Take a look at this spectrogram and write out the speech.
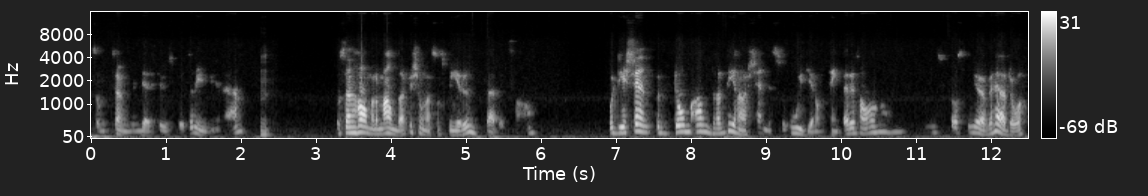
som tömmer deras kulsprutor in i den. Mm. Och sen har man de andra personerna som springer runt där liksom. Och, det känd, och de andra delarna kändes så ogenomtänkta. Det sa ska springa över här då.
